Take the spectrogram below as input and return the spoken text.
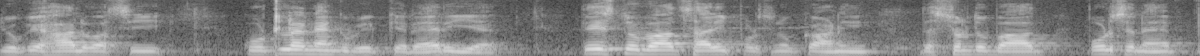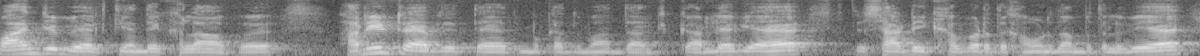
ਜੋ ਕਿ ਹਾਲ ਵਾਸੀ ਕੋਟਲਾ ਨੰਗ ਵਿਖ ਕੇ ਰਹਿ ਰਹੀ ਹੈ। ਤੇ ਇਸ ਤੋਂ ਬਾਅਦ ਸਾਰੀ ਪੁਲਿਸ ਨੂੰ ਕਹਾਣੀ ਦੱਸਣ ਤੋਂ ਬਾਅਦ ਪੁਲਿਸ ਨੇ ਪੰਜ ਵਿਅਕਤੀਆਂ ਦੇ ਖਿਲਾਫ ਹਨੀ ਟ੍ਰੈਪ ਦੇ ਤਹਿਤ ਮੁਕੱਦਮਾ ਦਰਜ ਕਰ ਲਿਆ ਗਿਆ ਹੈ ਤੇ ਸਾਡੀ ਖਬਰ ਦਿਖਾਉਣ ਦਾ ਮਤਲਬ ਇਹ ਹੈ,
